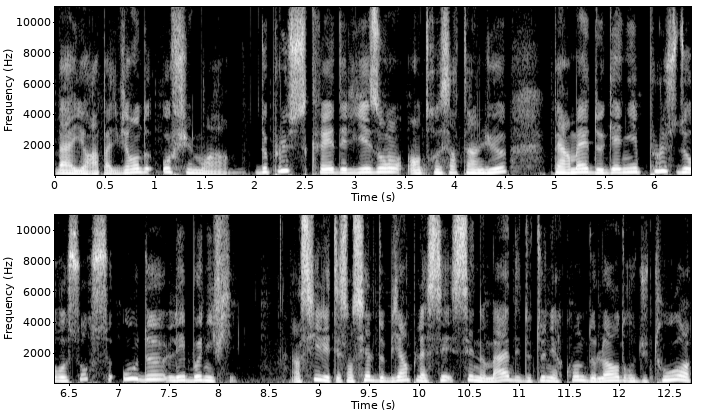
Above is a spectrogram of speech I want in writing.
bah, il n'y aura pas de viande au fumoir. De plus, créer des liaisons entre certains lieux permet de gagner plus de ressources ou de les bonifier. Ainsi, il est essentiel de bien placer ces nomades et de tenir compte de l'ordre du tour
